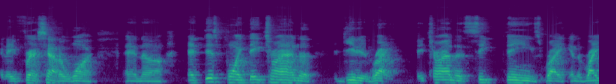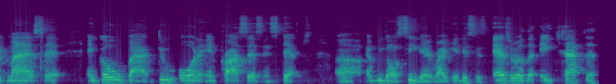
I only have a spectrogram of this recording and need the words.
and they fresh out of one. And uh, at this point, they trying to get it right. They trying to seek things right in the right mindset and go by due order and process and steps. Uh, and we're going to see that right here. This is Ezra, the eighth chapter.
